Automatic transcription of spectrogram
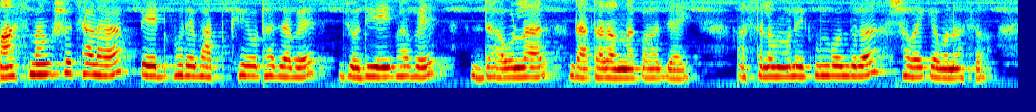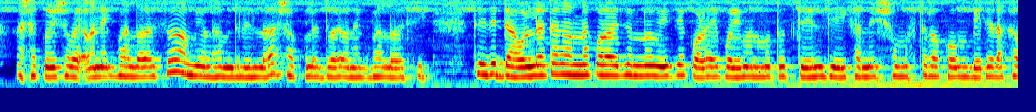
মাছ মাংস ছাড়া পেট ভরে ভাত খেয়ে ওঠা যাবে যদি এইভাবে ডাউল আর ডাটা রান্না করা যায়। আসসালামু আলাইকুম বন্ধুরা, সবাই কেমন আছো? আশা করি সবাই অনেক ভালো আছো, আমি আলহামদুলিল্লাহ সকলের দয় অনেক ভালো আছি। তো এই যে ডাউল ডাটা রান্না করার জন্য আমি যে কড়াই পরিমাণ মতো তেল দিয়ে এখানে সমস্ত রকম বেটে রাখা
